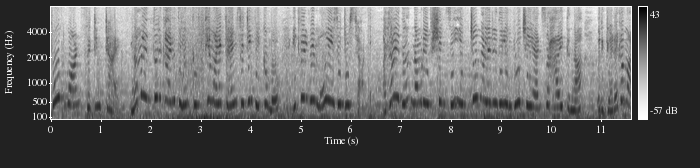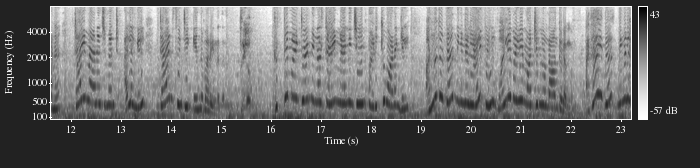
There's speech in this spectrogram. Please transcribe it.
fourth one setting time നമ്മൾ എന്തൊരു കാര്യത്തിലും കൃത്യമായ ടൈം സെറ്റിംഗ് വെക്കുമ്പോൾ it will be more easy to start അതായത് നമ്മുടെ എഫിഷ്യൻസി ഏറ്റവും നല്ല രീതിയിൽ ഇംപ്രൂവ് ചെയ്യാൻ സഹായിക്കുന്ന ഒരു ഘടകമാണ് ടൈം മാനേജ്മെന്റ് അല്ലെങ്കിൽ ടൈം സെറ്റിംഗ് എന്ന് പറയുന്നത്. കൃത്യമായിട്ട് നിങ്ങൾ ടൈം മാനേജ് ചെയ്യാൻ പഠിക്കുവാണെങ്കിൽ അന്ന് തൊട്ട് നിങ്ങളുടെ ലൈഫിൽ വലിയ വലിയ മാറ്റങ്ങൾ ഉണ്ടാവാൻ തുടങ്ങും. അതായത് നിങ്ങളുടെ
